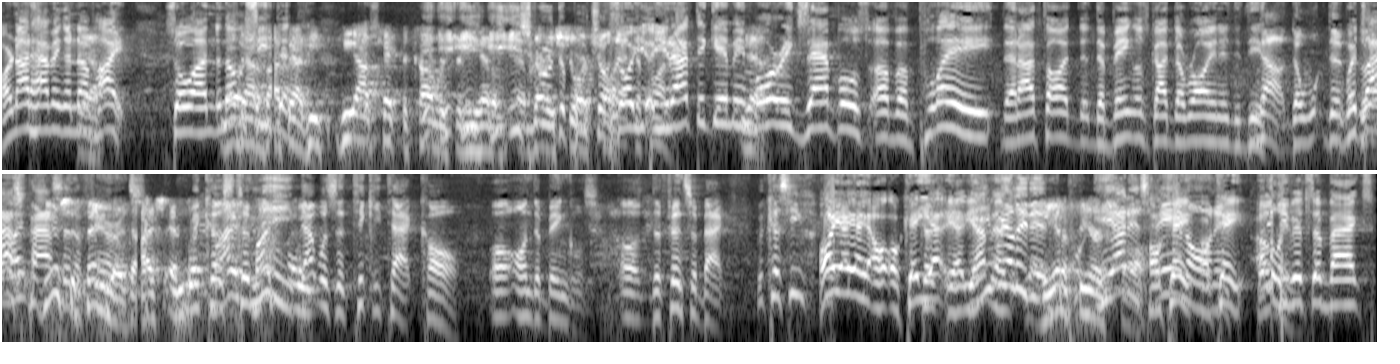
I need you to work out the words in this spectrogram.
or not having enough Yeah. height. So uh, no, no doubt see about that. He he outkicked the coverage, and he had a, he- he a screwed very the short pooch. So you, you'd have to give me Yeah. more examples of a play that I thought the, the Bengals got the raw end of the deal. Now, the, the Which last one? pass Here's the thing, though, interference, guys, and because my- to my me, point- that was a ticky tack call uh, on the Bengals, uh, defensive back. Because he. oh yeah, yeah, yeah. Oh, okay, yeah, yeah, yeah. He really didn't. interference He had his call. Okay, hand on okay. it. Uh, defensive backs,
